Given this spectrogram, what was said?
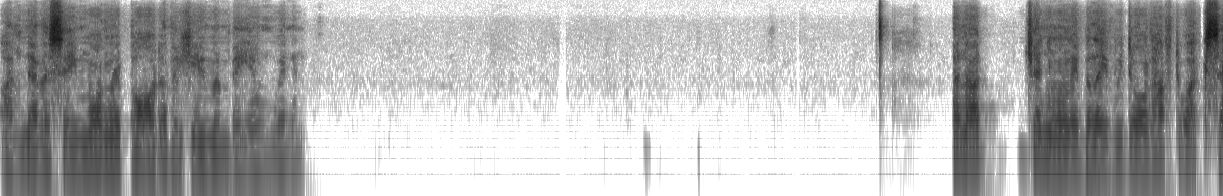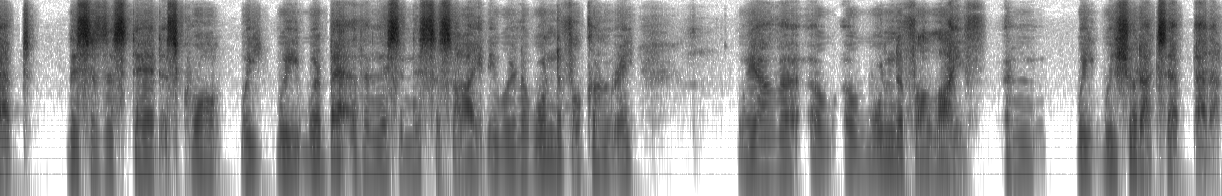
I've never seen one report of a human being winning. And I genuinely believe we don't have to accept this is the status quo. We, we, we're better than this in this society. We're in a wonderful country. We have a, a, a wonderful life and we, we should accept better.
